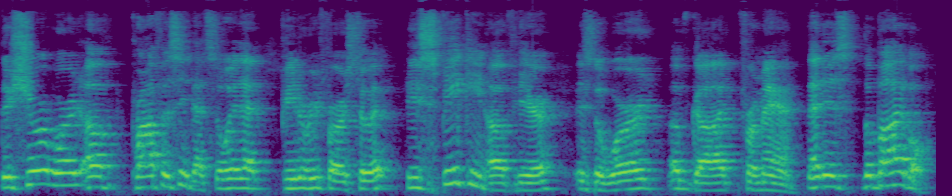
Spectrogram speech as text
The sure word of prophecy, that's the way that Peter refers to it, he's speaking of here is the word of God for man. That is the Bible.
